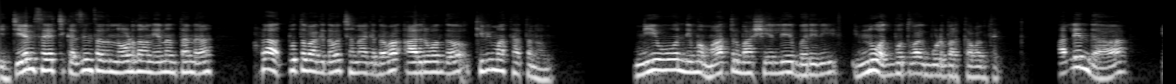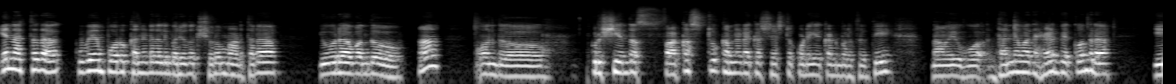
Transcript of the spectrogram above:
ಈ ಜೇಮ್ಸ್ ಎಚ್ ಕಸಿನ್ಸ್ ಅದನ್ನ ನೋಡ್ದವನ್ ಏನಂತಾನ, ಬಹಳ ಅದ್ಭುತವಾಗಿದಾವ, ಚೆನ್ನಾಗಿದಾವ, ಆದ್ರೆ ಒಂದು ಕಿವಿ ಮಾತು ಹೇಳ್ತಾನ ಅವನು ನೀವು ನಿಮ್ಮ ಮಾತೃಭಾಷೆಯಲ್ಲೇ ಬರೀರಿ, ಇನ್ನೂ ಅದ್ಭುತವಾಗಿ ಮೂಡ್ ಬರ್ತಾವ ಅಂತ ಹೇಳಿ. ಅಲ್ಲಿಂದ ಏನಾಗ್ತದ, ಕುವೆಂಪು ಅವರು ಕನ್ನಡದಲ್ಲಿ ಬರೆಯೋದಕ್ಕೆ ಶುರು ಮಾಡ್ತಾರ, ಇವರ ಒಂದು, ಆ, ಒಂದು ಕೃಷಿಯಿಂದ ಸಾಕಷ್ಟು ಕನ್ನಡಕ ಶ್ರೇಷ್ಠ ಕೊಡುಗೆ ಕಂಡು ಬರ್ತೈತಿ. ನಾವು ಇವು ಧನ್ಯವಾದ ಹೇಳಬೇಕು ಅಂದ್ರೆ ಈ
